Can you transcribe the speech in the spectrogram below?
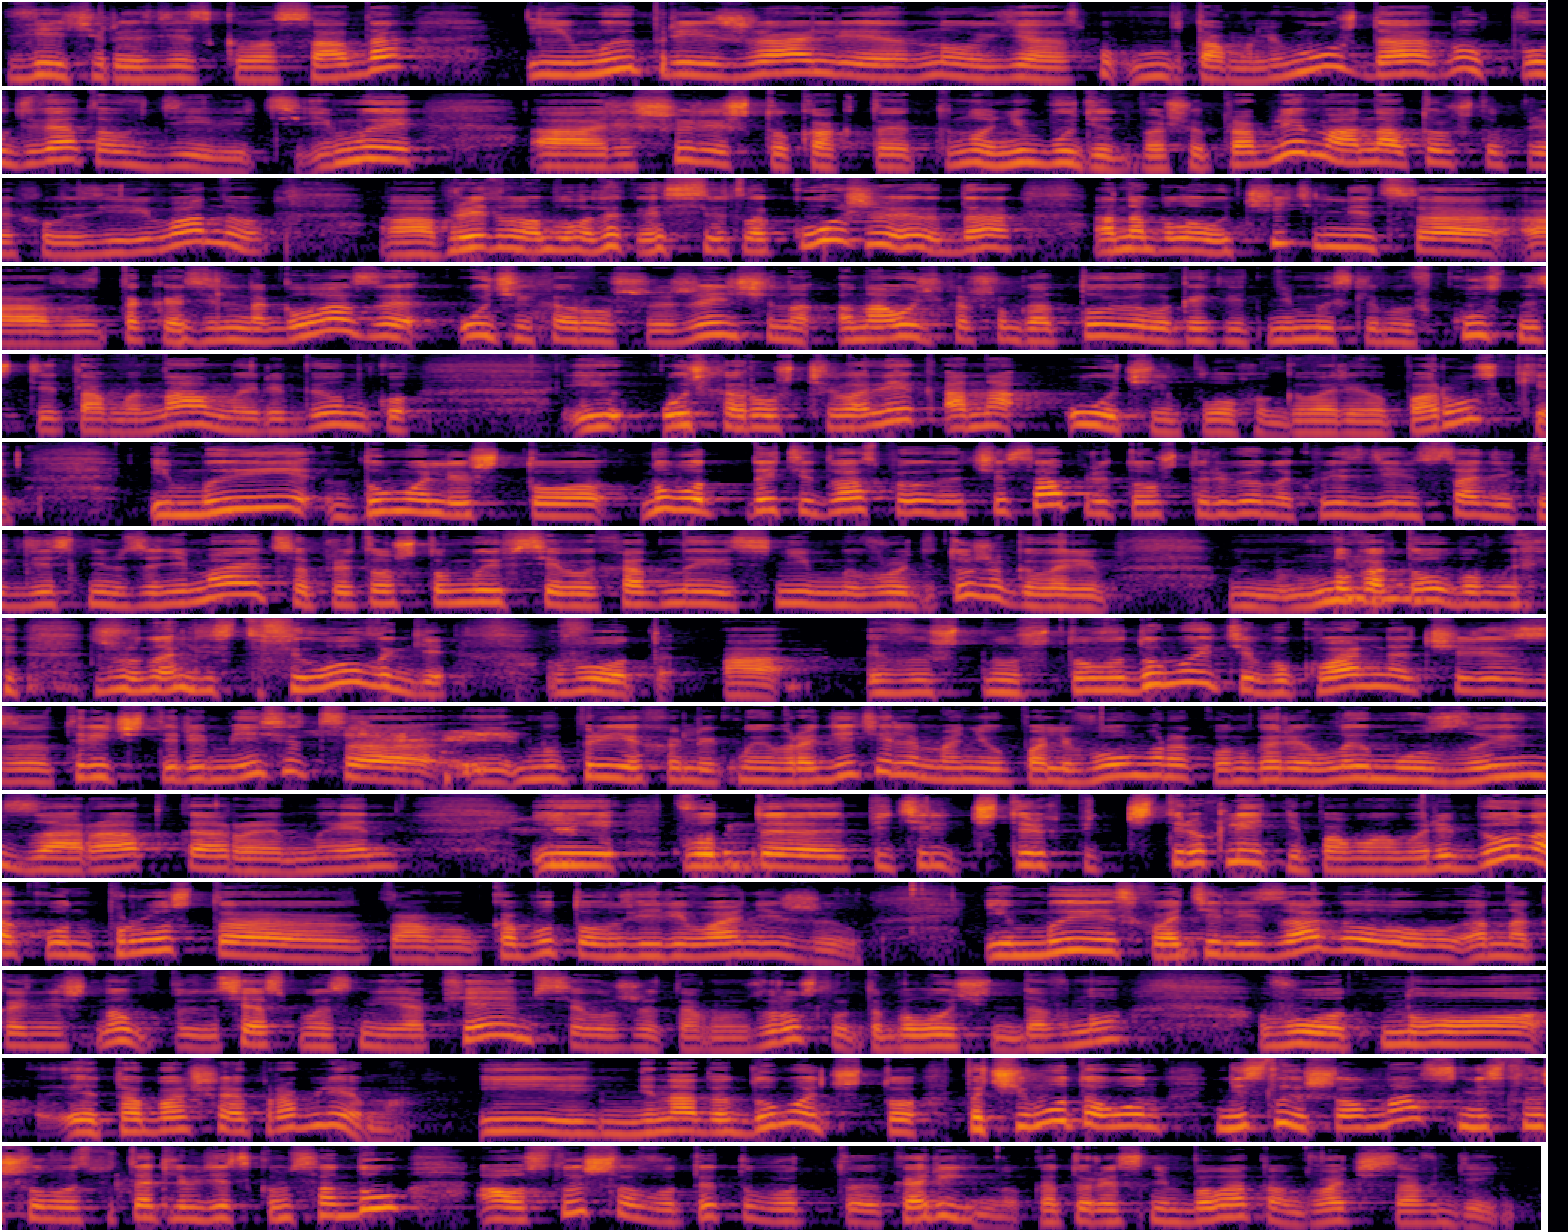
вечера из детского сада, и мы приезжали, ну, я там или муж, да, ну, в полдевятого в девять. И мы а, решили, что как-то это, ну, не будет большой проблемы. Она только что приехала из Еревана, а, при этом она была такая светлокожая, да, она была учительница, а, такая зеленоглазая, очень хорошая женщина. Она очень хорошо готовила какие-то немыслимые вкусности там и нам, и ребенку. И очень хороший человек. Она очень плохо говорила по-русски. И мы думали, что, ну, вот эти два с половиной часа, при том, что ребенок весь день в садике, где с ним занимаются, при том, что мы все выходные с ним, мы вроде тоже говорим, ну, как-то оба мы журналисты-филологи, вот, а вы, ну, что вы думаете, буквально через 3-4 месяца мы приехали к моим родителям, они упали в обморок, он говорил лимузин, зарадка, ремен. И вот э, четырехлетний, по-моему, ребенок, он просто, там, как будто он в Ереване жил. И мы схватились за голову, она, конечно, ну, сейчас мы с ней общаемся уже, там, взрослые, это было очень давно, вот, но это большая проблема. И не надо думать, что почему-то он не слышал нас, не слышал воспитателя в детском саду, а услышал вот эту вот э, Карину, которая с ним была там два часа в день.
